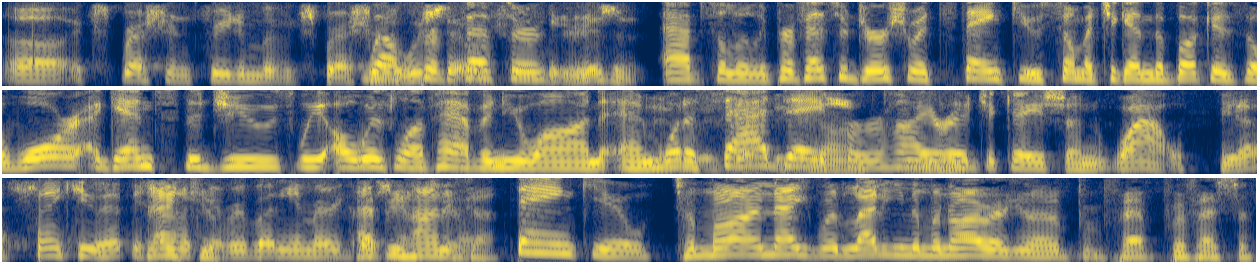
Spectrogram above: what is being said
uh, expression, freedom of expression. Well, Professor, true, it isn't. Absolutely. Professor Dershowitz, thank you so much again. The book is The War Against the Jews. We always love having you on, and yeah, what a sad day for higher mm-hmm. education. Wow. Yes, thank you. Happy thank Hanukkah, you. everybody, and Merry Happy Christmas. Hanukkah. Thank you. Tomorrow night, we're lighting the menorah, uh, Professor.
